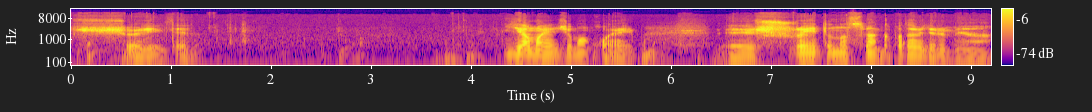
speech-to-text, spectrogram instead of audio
Şöyle de. Yamayacıma koyayım. Ee, şurayı da nasıl ben kapatabilirim ya?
